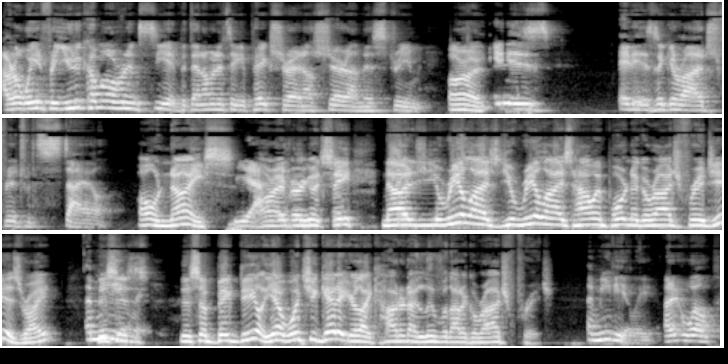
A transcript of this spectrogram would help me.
I'm gonna wait for you to come over and see it, but then I'm gonna take a picture and I'll share it on this stream. All right. It is it is a garage fridge with style. Oh, nice. Yeah. All right. Very good. See, now you realize you realize how important a garage fridge is, right? Immediately. This is this is a big deal. Yeah. Once you get it, you're like, how did I live without a garage fridge? Immediately. I, well,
